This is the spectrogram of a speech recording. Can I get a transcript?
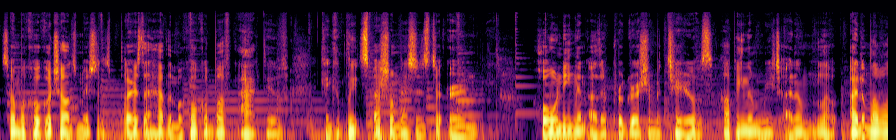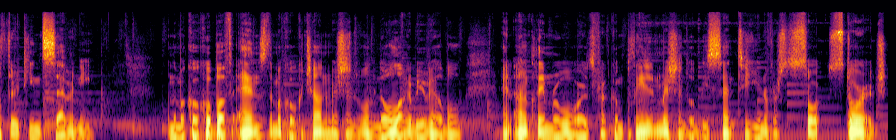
So Mokoko challenge missions. Players that have the Mokoko buff active can complete special missions to earn honing and other progression materials, helping them reach item, le item level 1370. When the Mokoko buff ends, the Mokoko challenge missions will no longer be available, and unclaimed rewards for completed missions will be sent to universal so storage.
